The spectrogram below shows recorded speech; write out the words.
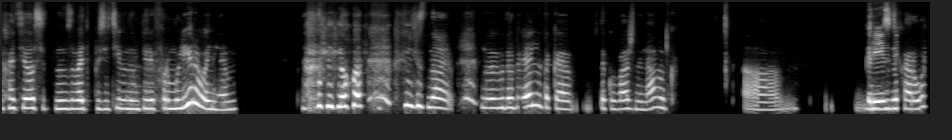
хотелось это называть позитивным переформулированием, но не знаю, но вот это реально такая, такой важный навык. А, хорош.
